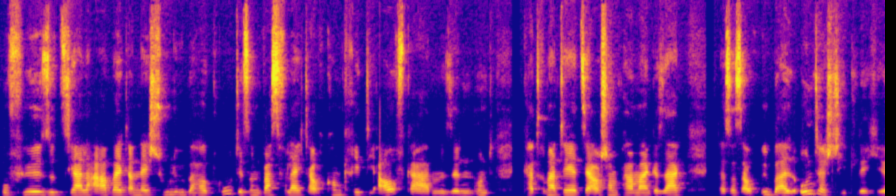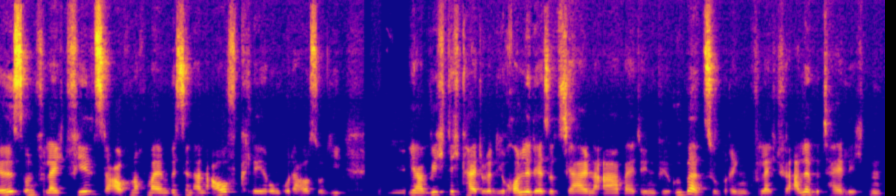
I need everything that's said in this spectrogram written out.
wofür soziale Arbeit an der Schule überhaupt gut ist und was vielleicht auch konkret die Aufgaben sind. Und Katrin hat ja jetzt ja auch schon ein paar Mal gesagt, dass das auch überall unterschiedlich ist und vielleicht fehlt es da auch noch mal ein bisschen an Aufklärung oder auch so die ja, Wichtigkeit oder die Rolle der sozialen Arbeit irgendwie rüberzubringen, vielleicht für alle Beteiligten.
